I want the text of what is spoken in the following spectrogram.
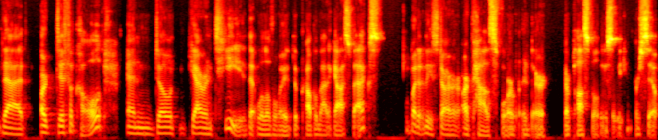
that are difficult and don't guarantee that we'll avoid the problematic aspects, but at least are, are paths forward. They're, they're possibilities that we can pursue.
